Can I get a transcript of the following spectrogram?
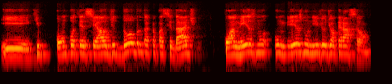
e que com potencial de dobro da capacidade com, a mesmo, o mesmo nível de operação.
